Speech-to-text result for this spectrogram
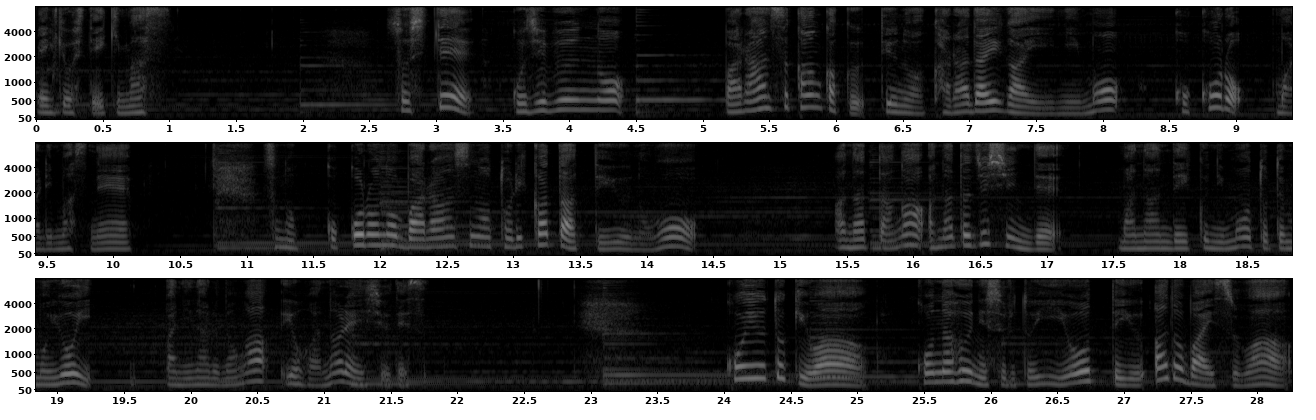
勉強していきます。そしてご自分のバランス感覚っていうのは体以外にも心もありますね。その心のバランスの取り方っていうのをあなたがあなた自身で学んでいくにもとても良い場になるのがヨガの練習です。こういう時はこんな風にするといいよっていうアドバイスは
